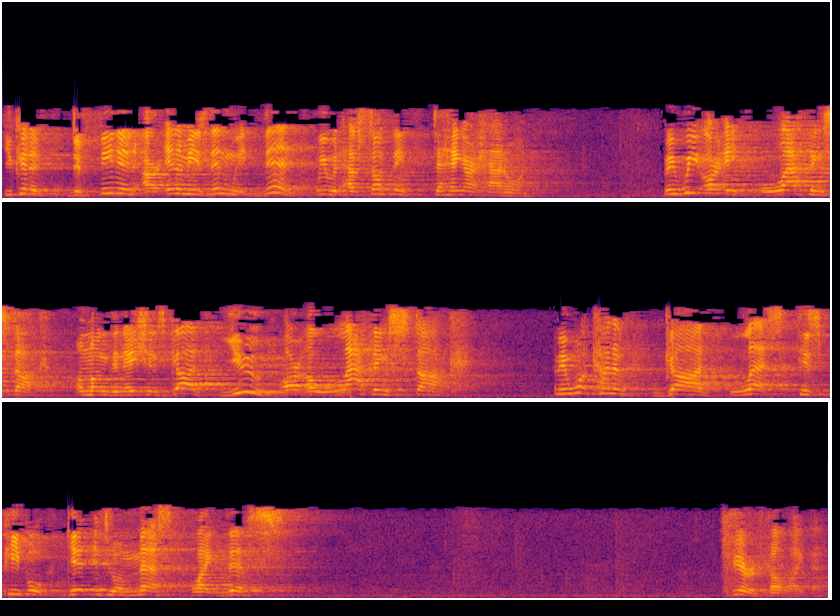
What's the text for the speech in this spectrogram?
you could have defeated our enemies, then we, then we would have something to hang our hat on. I mean, we are a laughing stock among the nations. God, you are a laughing stock. I mean, what kind of God lets his people get into a mess like this? Have you ever felt like that?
